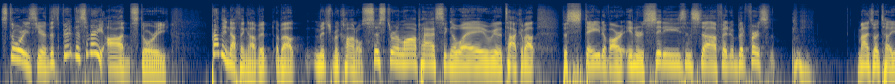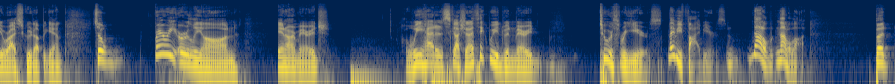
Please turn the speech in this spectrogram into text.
stories here. This, this is a very odd story probably nothing of it about Mitch McConnell's sister in law passing away. We're going to talk about the state of our inner cities and stuff. And, but first, might as well tell you where I screwed up again. So, very early on in our marriage, we had a discussion. I think we'd been married two or three years, maybe five years. Not a, not a lot. But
